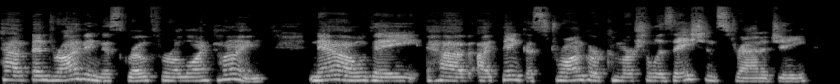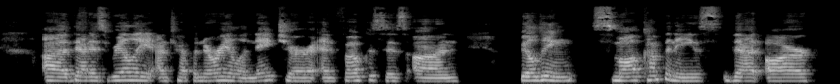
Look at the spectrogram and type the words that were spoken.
have been driving this growth for a long time. Now they have, I think, a stronger commercialization strategy uh, that is really entrepreneurial in nature and focuses on building small companies that are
